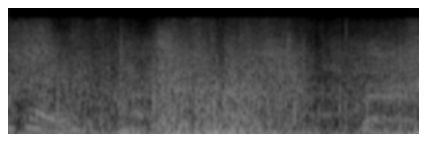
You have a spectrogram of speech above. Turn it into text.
Okay. Another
